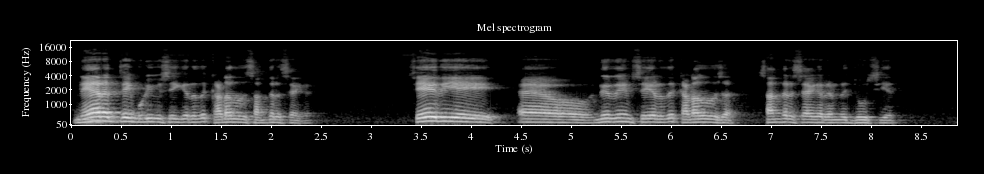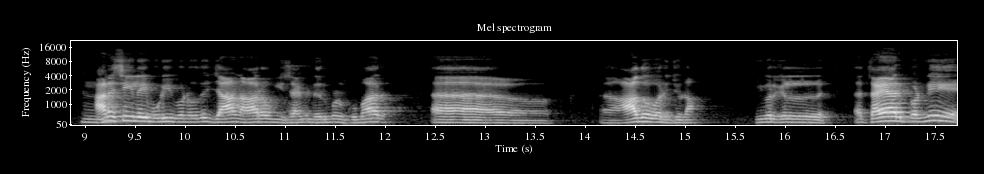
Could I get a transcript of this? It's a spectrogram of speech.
நேரத்தை முடிவு செய்கிறது கடலூர் சந்திரசேகர். செய்தியை நிர்ணயம் செய்கிறது கடலூர் ச- சந்திரசேகர் என்ற ஜோசியர். அரசியலை முடிவு பண்ணுவது ஜான் ஆரோக்கியசாமி நிர்மல்குமார் ஆதவ் அர்ஜுனா. இவர்கள் தயார் பண்ணி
